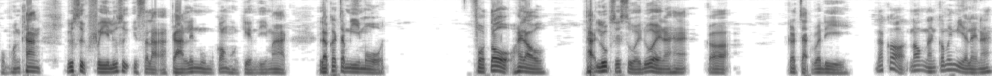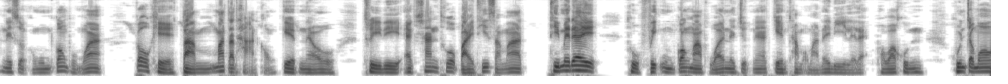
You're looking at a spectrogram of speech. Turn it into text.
ผมค่อนข้างรู้สึกฟรีรู้สึกอิสระอาการเล่นมุมกล้องของเกมดีมาก แล้วก็จะมีโหมด โฟโต้ให้เราถ่ายรูปสวยๆด้วยนะฮะ ก็กระจัดว่าดี แล้วก็นอกนั้นก็ไม่มีอะไรนะ ในส่วนของมุมกล้องผมว่าก็โอเคตามมาตรฐานของเกมแนว 3D Action ทั่วไปที่สามารถที่ไม่ได้ถูกฟิกมุมกล้องมาผมว่าในจุดเนี้ยเกมทำออกมาได้ดีเลยแหละ เพราะว่าคุณคุณจะมอง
